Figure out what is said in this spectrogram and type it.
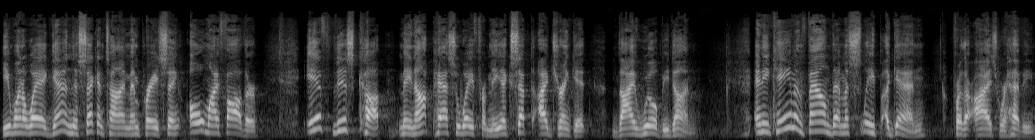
He went away again the second time and prayed, saying, Oh, my Father, if this cup may not pass away from me, except I drink it, thy will be done. And he came and found them asleep again, for their eyes were heavy.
